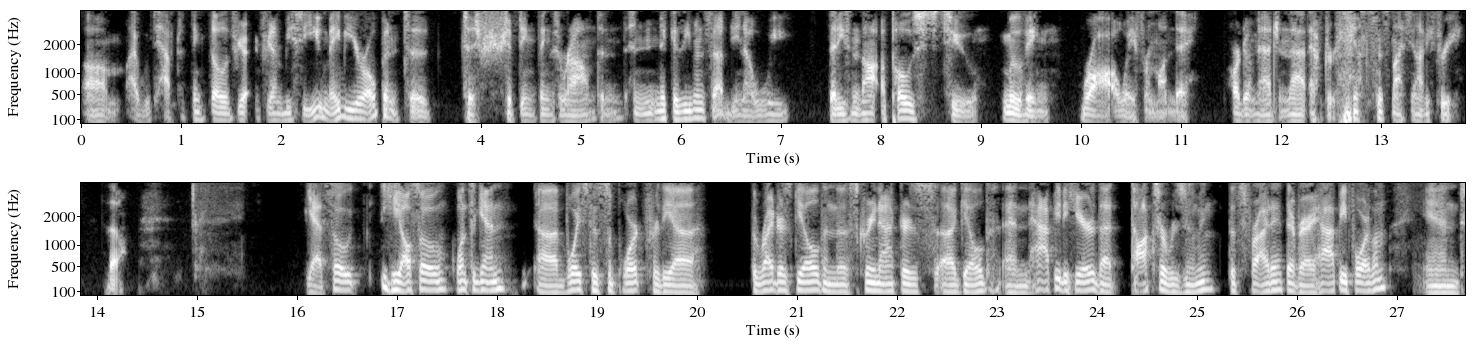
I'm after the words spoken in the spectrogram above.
um, I would have to think though, if you're, if you're NBCU, maybe you're open to, to shifting things around. And, and Nick has even said, you know, we, that he's not opposed to moving Raw away from Monday. Hard to imagine that after, you know, since 1993 though yeah, so he also once again uh, voiced his support for the uh, the Writers Guild and the Screen Actors uh, Guild, and happy to hear that talks are resuming this Friday. They're very happy for them, and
